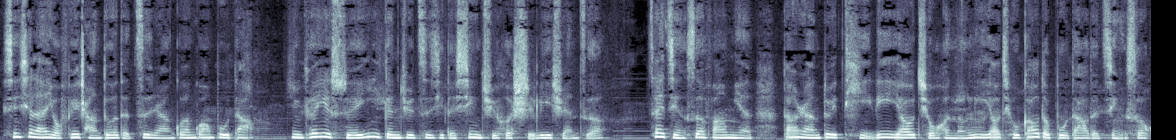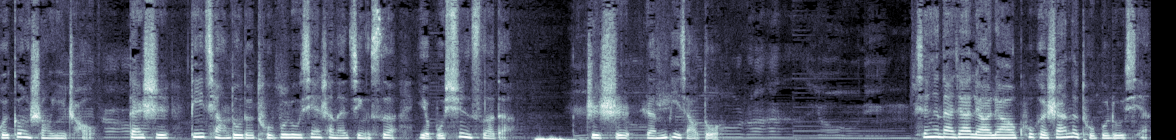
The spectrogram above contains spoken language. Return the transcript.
新西兰有非常多的自然观光步道，你可以随意根据自己的兴趣和实力选择。在景色方面，当然对体力要求和能力要求高的步道的景色会更胜一筹，但是低强度的徒步路线上的景色也不逊色的，只是人比较多。先跟大家聊聊库克山的徒步路线。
